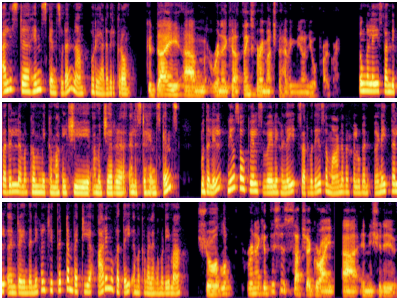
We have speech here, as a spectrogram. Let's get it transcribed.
அலிஸ்டர் ஹென்ஸ்கென்ஸுடன் நாம் உரையாடவிருக்கிறோம் Good day, um, Renika. Thanks very much for having me on your program. உங்களை சந்திப்பதில் நமக்கும் மிக்க மகிழ்ச்சி அமைச்சர் அலிஸ்டர் ஹென்ஸ்கென்ஸ் முதலில் நியூ சவுத் வேல்ஸ் வேலைகளை சர்வதேச மாணவர்களுடன் இணைத்தல் என்ற இந்த நிகழ்ச்சி திட்டம் பற்றிய அறிமுகத்தை எமக்கு வழங்க முடியுமா Sure. Look, Renika, this is such a great uh, initiative,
